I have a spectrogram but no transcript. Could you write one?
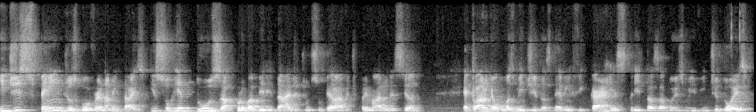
e dispêndios governamentais. Isso reduz a probabilidade de um superávit primário nesse ano. É claro que algumas medidas devem ficar restritas a 2022,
